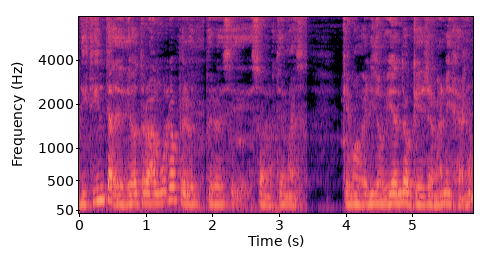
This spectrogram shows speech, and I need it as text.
distinta, desde otro ángulo, pero, pero ese son los temas que hemos venido viendo que ella maneja, ¿no?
